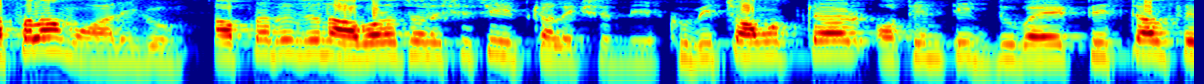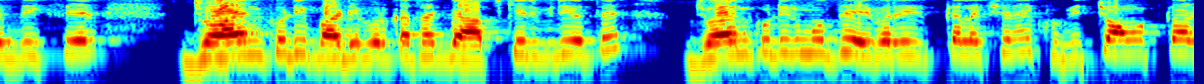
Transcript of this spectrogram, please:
আসসালামু আলাইকুম। আপনাদের জন্য আবারও চলে এসেছি ঈদ কালেকশন নিয়ে। খুবই চমৎকার অথেন্টিক দুবাইয়ের ক্রিস্টাল ফেব্রিক্সের জয়েন কোটি বাড়ি বোরকা থাকবে আজকের ভিডিওতে। জয়েন কোটির মধ্যে এবার ঈদ কালেকশনে খুবই চমৎকার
